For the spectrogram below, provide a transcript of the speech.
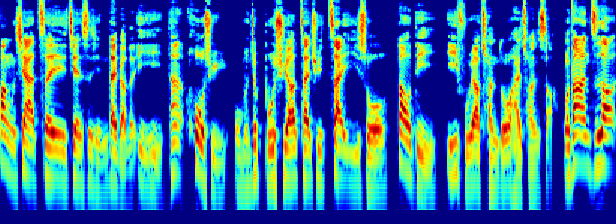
放下这一件事情代表的意义，但或许我们就不需要再去在意说到底衣服要穿多还穿少。我当然知道，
